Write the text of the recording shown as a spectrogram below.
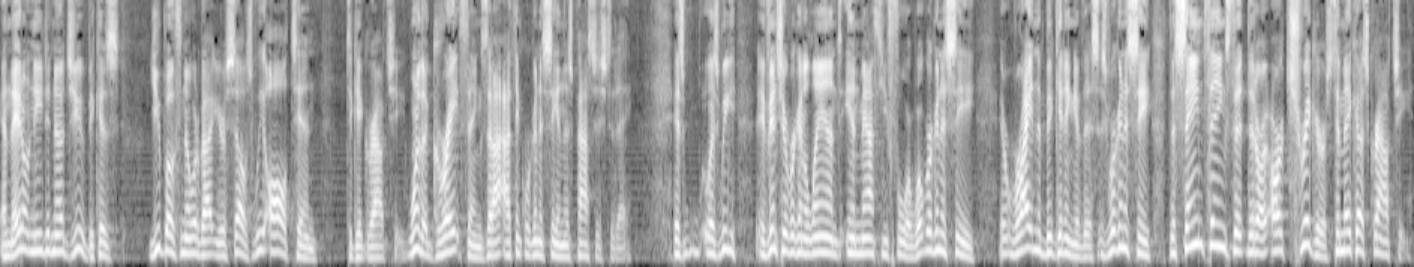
and they don't need to nudge you because you both know it about yourselves. We all tend to get grouchy. One of the great things that i, I think we're going to see in this passage today is as we eventually we're going to land in matthew 4 what we're going to see right in the beginning of this is we're going to see the same things that, that are, are triggers to make us grouchy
